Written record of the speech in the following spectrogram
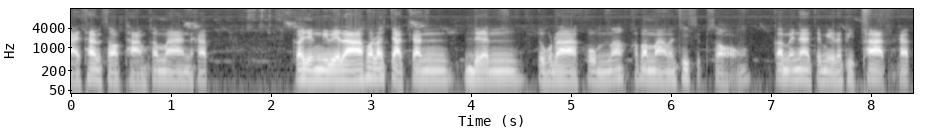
ลาย ๆ ท่านสอบถามเข้ามานะครับ ก็ยังมีเวลาเพราะเราจัดกันเดือนตุลาคมเนาะก็ประมาณวันที่ 12 ก็ไม่น่าจะมีอะไรผิดพลาดนะครับ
